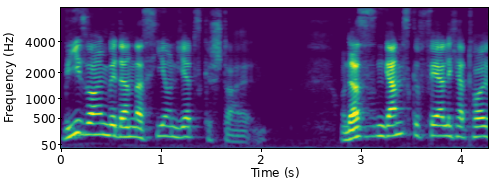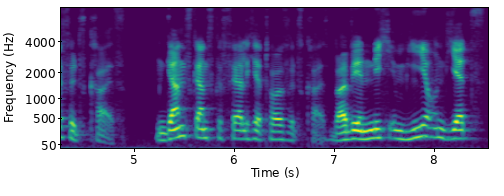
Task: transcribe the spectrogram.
wie sollen wir dann das Hier und Jetzt gestalten? Und das ist ein ganz gefährlicher Teufelskreis. Ein ganz, ganz gefährlicher Teufelskreis, weil wir nicht im Hier und Jetzt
